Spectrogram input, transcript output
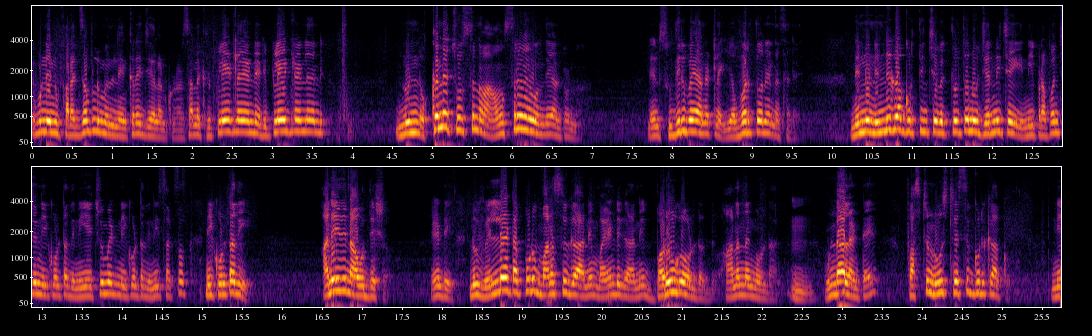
ఇప్పుడు నేను ఫర్ ఎగ్జాంపుల్ మిమ్మల్ని ఎంకరేజ్ చేయాలనుకున్నాను. సార్ నాకు రిప్లై ఇట్లేదండి రిప్లై ఇట్లేదండి నువ్వు ఒక్కనే చూస్తున్నా అవసరం ఏముంది అంటున్నా. నేను సుధీర్ భయ్ అనట్లే ఎవరితోనైనా సరే. నిన్ను నిన్నుగా గుర్తించే వ్యక్తులతో నువ్వు జర్నీ చేయి. నీ ప్రపంచం నీకుంటుంది నీ అచీవ్మెంట్ నీకుంటుంది నీ సక్సెస్ నీకుంటుంది అనేది నా ఉద్దేశం. ఏంటి? నువ్వు వెళ్ళేటప్పుడు మనసు కానీ మైండ్ కానీ బరువుగా ఉండొద్దు ఆనందంగా ఉండాలి. ఉండాలంటే ఫస్ట్ నువ్వు స్ట్రెస్కి గురి కాకు. నీ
